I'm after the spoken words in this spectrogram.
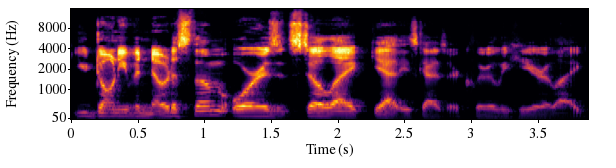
you don't even notice them, or is it still like, yeah, these guys are clearly here, like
